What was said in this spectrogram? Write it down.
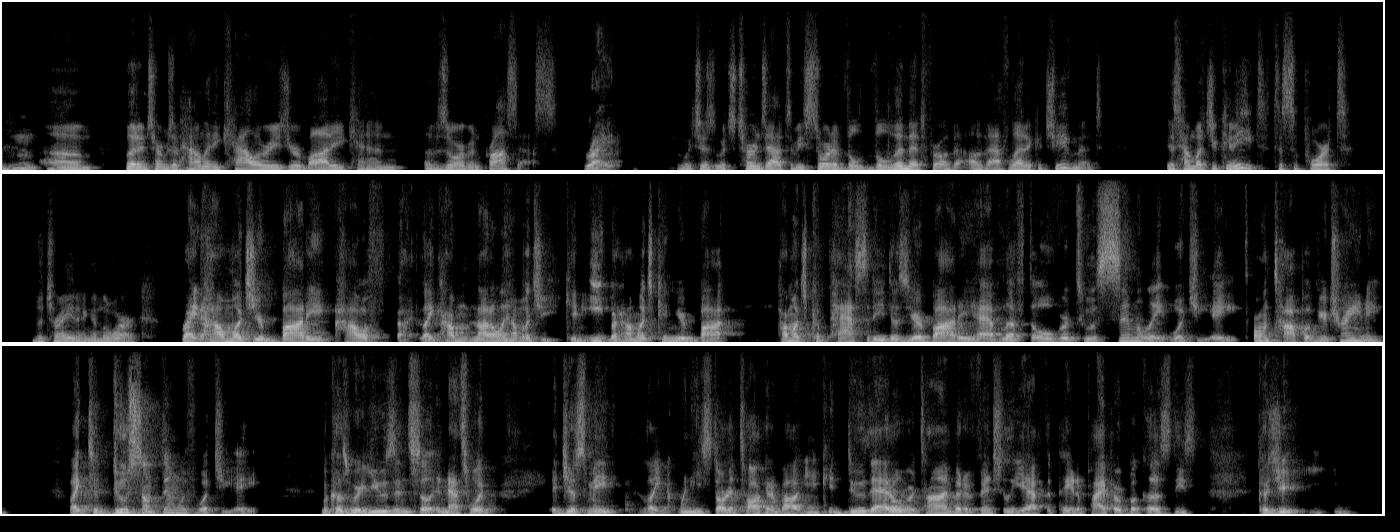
Mhm. um, but in terms of how many calories your body can absorb and process Right. which is which turns out to be sort of the the limit for of, of athletic achievement is how much you can eat to support the training and the work Right. How much your body, how, if- like, how, not only how much you can eat, but how much can your body, how much capacity does your body have left over to assimilate what you ate on top of your training? Like to do something with what you ate because we're using so, and that's what it just made, like, when he started talking about, you can do that over time, but eventually you have to pay the piper because these, because you,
